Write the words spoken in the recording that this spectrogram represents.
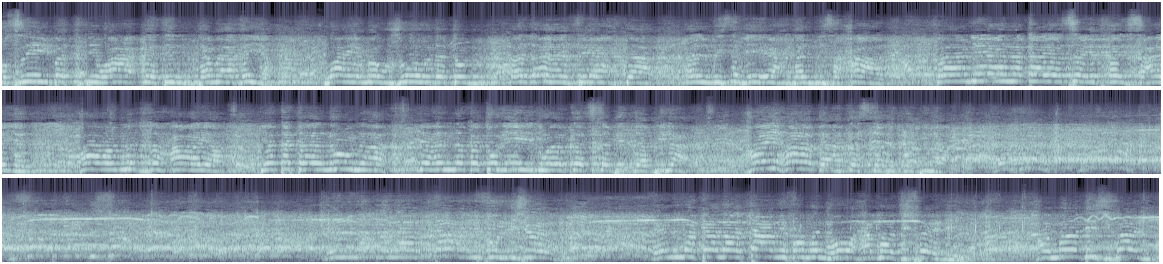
أصيبت بوعكة دماغية وهي موجودة الآن في إحدى المس... في إحدى المساحات فهنيئا لك يا سيد قيس سعيد هاهم الضحايا يتتالون لأنك تريد أن تستبد بنا هيهات أن تستبد بنا إنك لا تعرف الرجال إنك لا تعرف من هو حماد جبالي حماد جبالي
